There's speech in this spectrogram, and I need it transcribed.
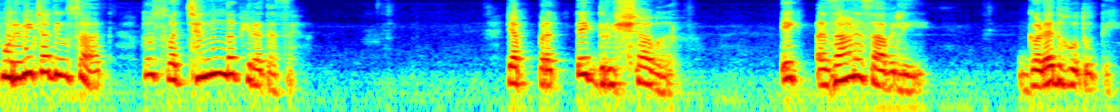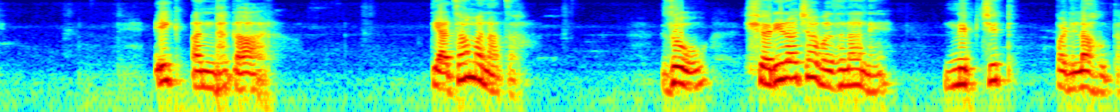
पूर्वीच्या दिवसात तो स्वच्छंद फिरत असे. त्या प्रत्येक दृश्यावर एक अजाण सावली गडद होत होती. एक अंधकार त्याचा मनाचा जो शरीराच्या वजनाने निश्चित पडला होता.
